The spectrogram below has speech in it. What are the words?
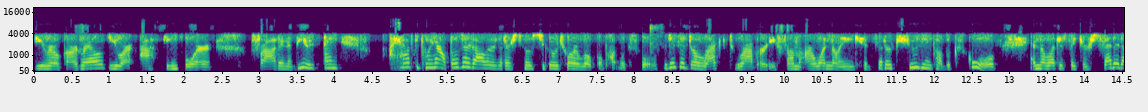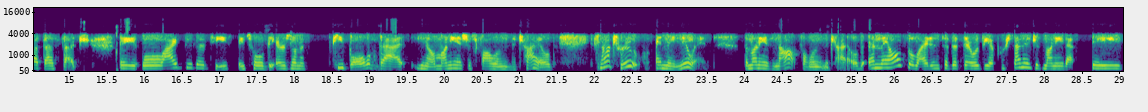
zero guardrails, you are asking for fraud and abuse. And I have to point out, those are dollars that are supposed to go to our local public schools. It is a direct robbery from our 1 million kids that are choosing public schools, and the legislature set it up as such. They lied through their teeth. They told the Arizona people that, you know, money is just following the child. It's not true, and they knew it. The money is not following the child. And they also lied and said that there would be a percentage of money that stays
